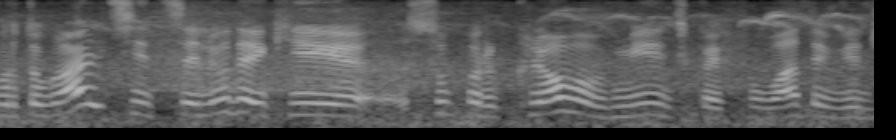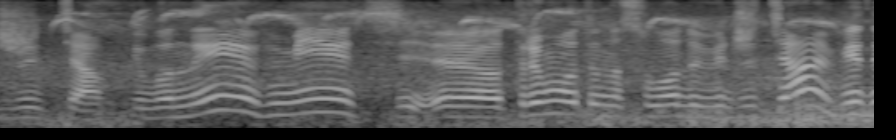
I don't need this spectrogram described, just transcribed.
Португальці це люди, які супер кльово вміють кайфувати від життя. І вони вміють е, отримувати насолоду від життя, від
